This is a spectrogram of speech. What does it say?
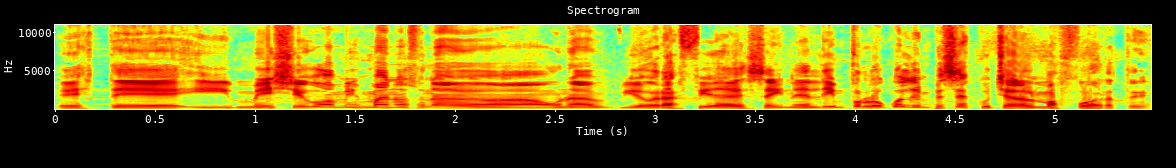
Este, y me llegó a mis manos una, una biografía de Seineldin, por lo cual empecé a escuchar Alma Fuerte.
